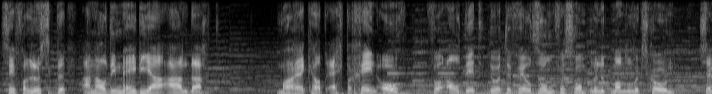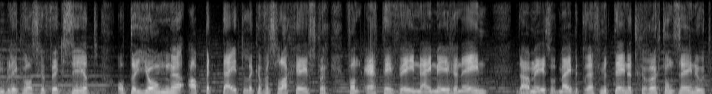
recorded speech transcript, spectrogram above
zich verlustigde aan al die media-aandacht. Mark had echter geen oog voor al dit door te veel zon verschrompelend mannelijk schoon. Zijn blik was gefixeerd op de jonge, appetijtelijke verslaggeefster van RTV Nijmegen 1. Daarmee is wat mij betreft meteen het gerucht ontzenuwd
